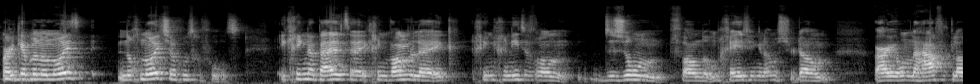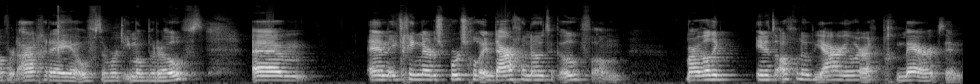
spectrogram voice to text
Maar ik heb me nog nooit, nog nooit zo goed gevoeld. Ik ging naar buiten, ik ging wandelen. Ik ging genieten van de zon, van de omgeving in Amsterdam. Waar je om de havenklap wordt aangereden of er wordt iemand beroofd. Ehm, en ik ging naar de sportschool en daar genoot ik ook van. Maar wat ik in het afgelopen jaar heel erg heb gemerkt... en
